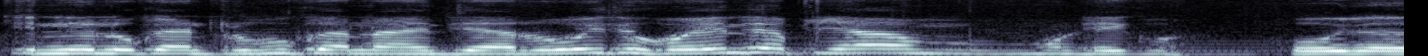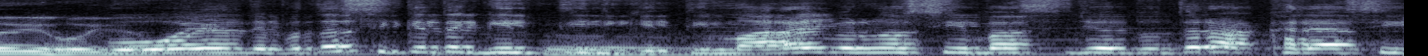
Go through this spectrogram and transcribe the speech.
ਕਿੰਨੇ ਲੋਕ ਇੰਟਰਵਿਊ ਕਰਨ ਆਉਂਦੇ ਆ ਰੋਜ਼ ਤੇ ਹੋ ਜਾਂਦੇ ਆ 50 ਮੁੰਡੇ ਕੋ? ਹੋ ਜਾਂਦੀ ਹੋ ਹੋ ਜਾਂਦੀ। ਜਾਂਦੇ ਪਤਾ ਸੀ ਕਿਤੇ ਗਿਣਤੀ ਨਹੀਂ ਕੀਤੀ। ਮਹਾਰਾਜ ਮੈਨੂੰ ਅਸੀਂ ਬਸ ਜੇ ਦੁੱਧ ਰੱਖ ਲਿਆ ਸੀ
